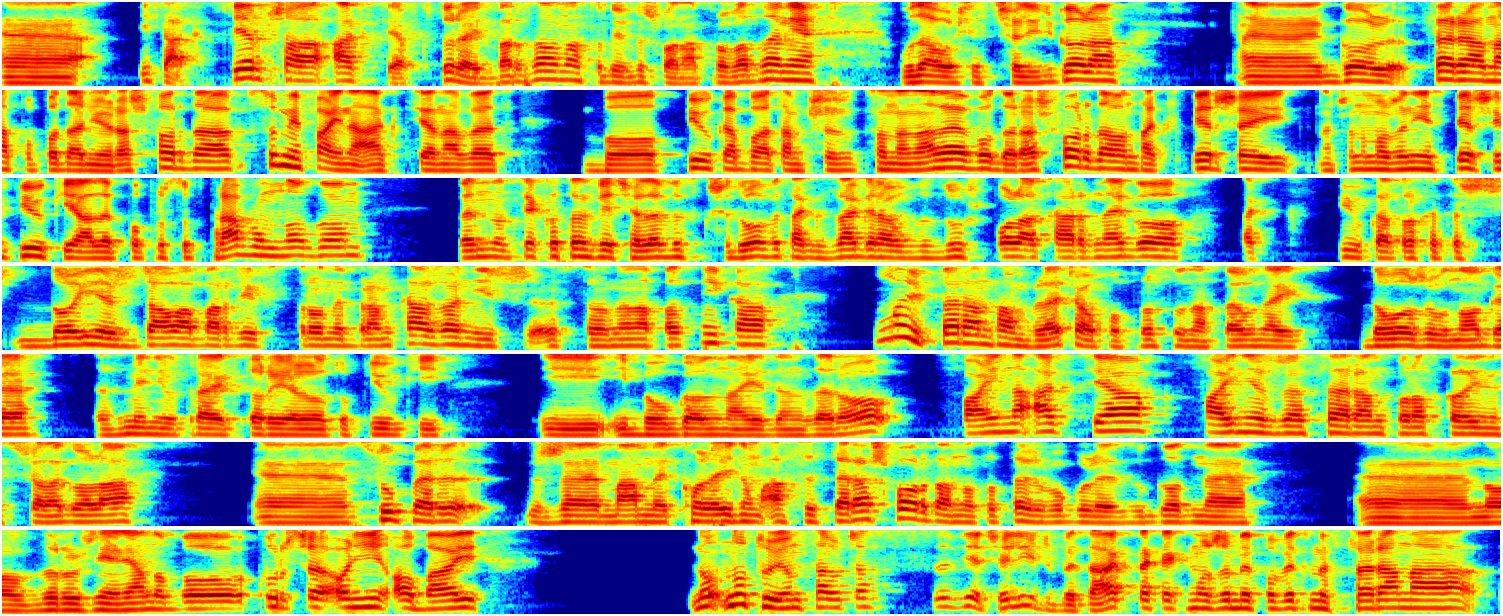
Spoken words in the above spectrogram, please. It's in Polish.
E, I tak, pierwsza akcja, w której Barcelona sobie wyszła na prowadzenie, udało się strzelić gola. E, Gol Ferrana po podaniu Rashforda. W sumie fajna akcja nawet, bo piłka była tam przerzucona na lewo do Rashforda. On tak z pierwszej, znaczy no może nie z pierwszej piłki, ale po prostu prawą nogą, będąc jako ten, wiecie, lewy skrzydłowy, tak zagrał wzdłuż pola karnego. Tak piłka trochę też dojeżdżała bardziej w stronę bramkarza niż w stronę napastnika. No i Ferran tam wleciał po prostu na pełnej, dołożył nogę, zmienił trajektorię lotu piłki i, i był gol na 1-0 fajna akcja, fajnie, że Ferran po raz kolejny strzela gola, e, super, że mamy kolejną asystę Rashforda, no to też w ogóle jest godne e, no, wyróżnienia, no bo kurczę, oni obaj no, notują cały czas, wiecie, liczby, tak? Tak jak możemy powiedzmy Ferrana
